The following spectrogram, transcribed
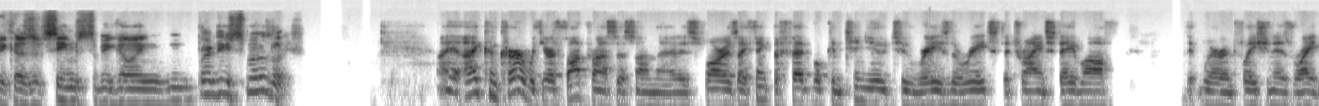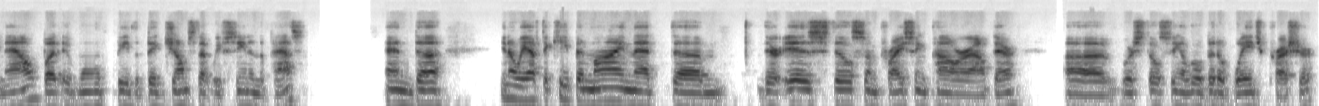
because it seems to be going pretty smoothly. I, I, concur with your thought process on that. As far as I think the Fed will continue to raise the rates to try and stave off where inflation is right now, but it won't be the big jumps that we've seen in the past. And uh, you know, we have to keep in mind that um, there is still some pricing power out there. Uh, we're still seeing a little bit of wage pressure.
